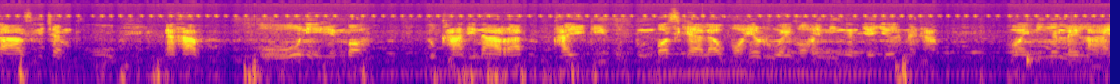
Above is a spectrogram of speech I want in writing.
ตาซื้อแชมพูนะครับโอ้นี่เห็นบอกลูกค้าที่น่ารักใครที่อุดหนุนบอสแคร์แล้วขอให้รวยขอให้มีเงินเยอะๆนะครับขอให้มีเงินหลาย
